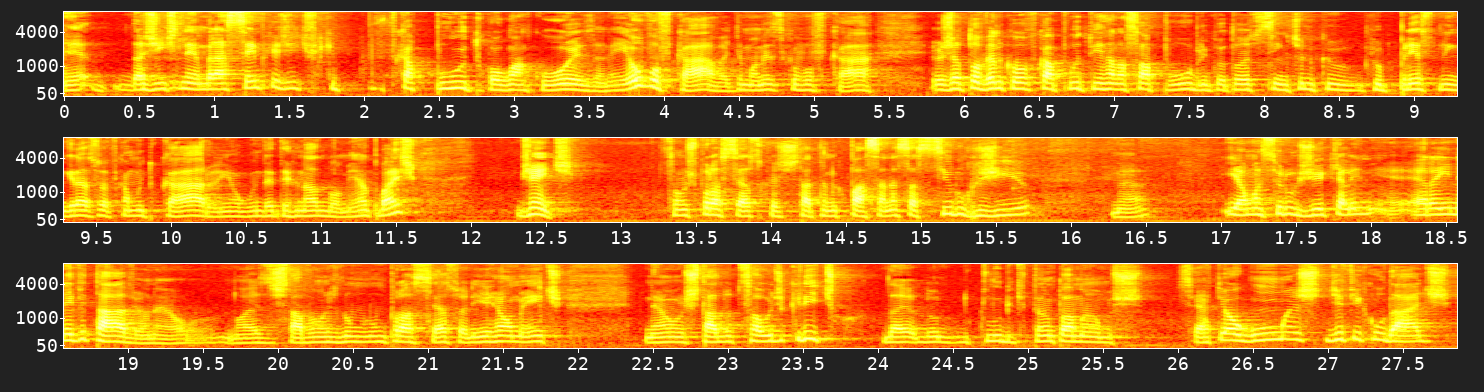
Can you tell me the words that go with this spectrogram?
É, da gente lembrar sempre que a gente fica, fica puto com alguma coisa, né? Eu vou ficar, vai ter momentos que eu vou ficar. Eu já tô vendo que eu vou ficar puto em relação a público, eu tô sentindo que o, que o preço do ingresso vai ficar muito caro em algum determinado momento, mas, gente, são os processos que a gente está tendo que passar nessa cirurgia, né? E é uma cirurgia que ela era inevitável, né? Nós estávamos num, num processo ali realmente, né, um estado de saúde crítico da, do, do, clube que tanto amamos, certo? E algumas dificuldades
